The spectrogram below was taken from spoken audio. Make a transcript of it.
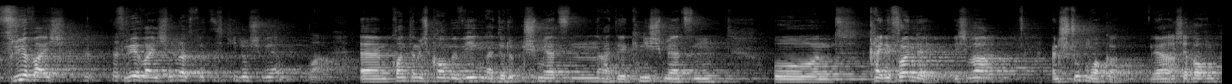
Früher war ich, früher war ich 140 Kilo schwer, Wow. ähm, konnte mich kaum bewegen, hatte Rückenschmerzen, hatte Knieschmerzen und keine Freunde. Ich war ein Stubenhocker. Ja, ich habe auch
